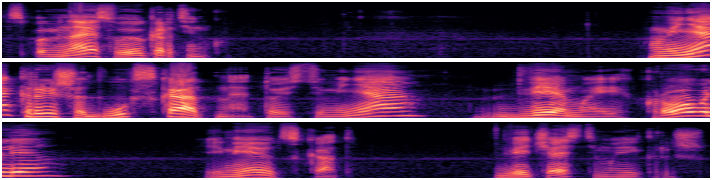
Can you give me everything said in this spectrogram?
Вспоминаю свою картинку. У меня крыша двухскатная, то есть у меня две моих кровли имеют скат. Две части моей крыши.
